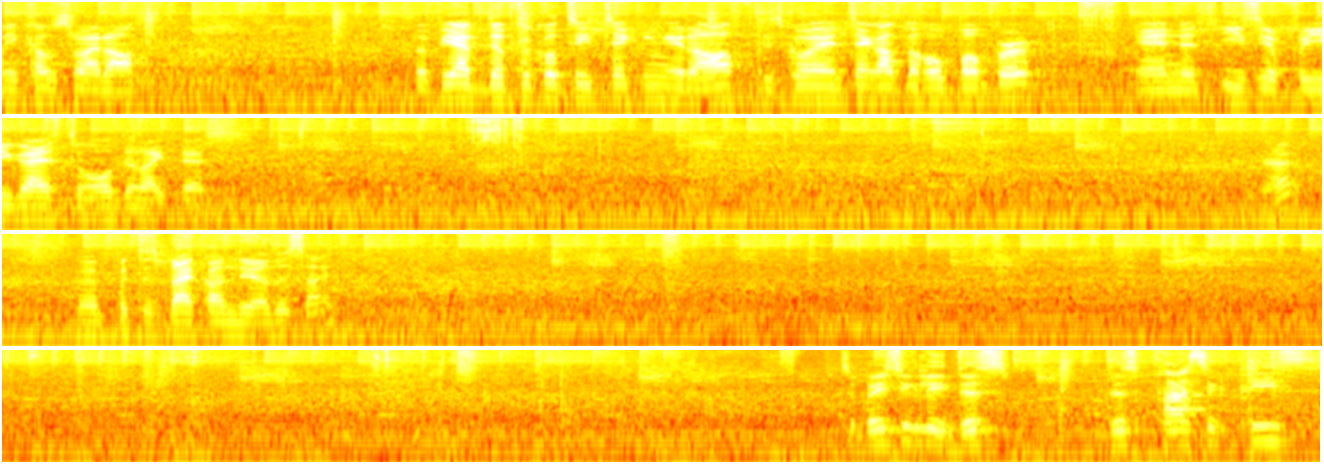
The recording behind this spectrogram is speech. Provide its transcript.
and it comes right off. So if you have difficulty taking it off, just go ahead and take out the whole bumper and it's easier for you guys to hold it like this. Alright, I'm gonna put this back on the other side. So basically this this plastic piece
